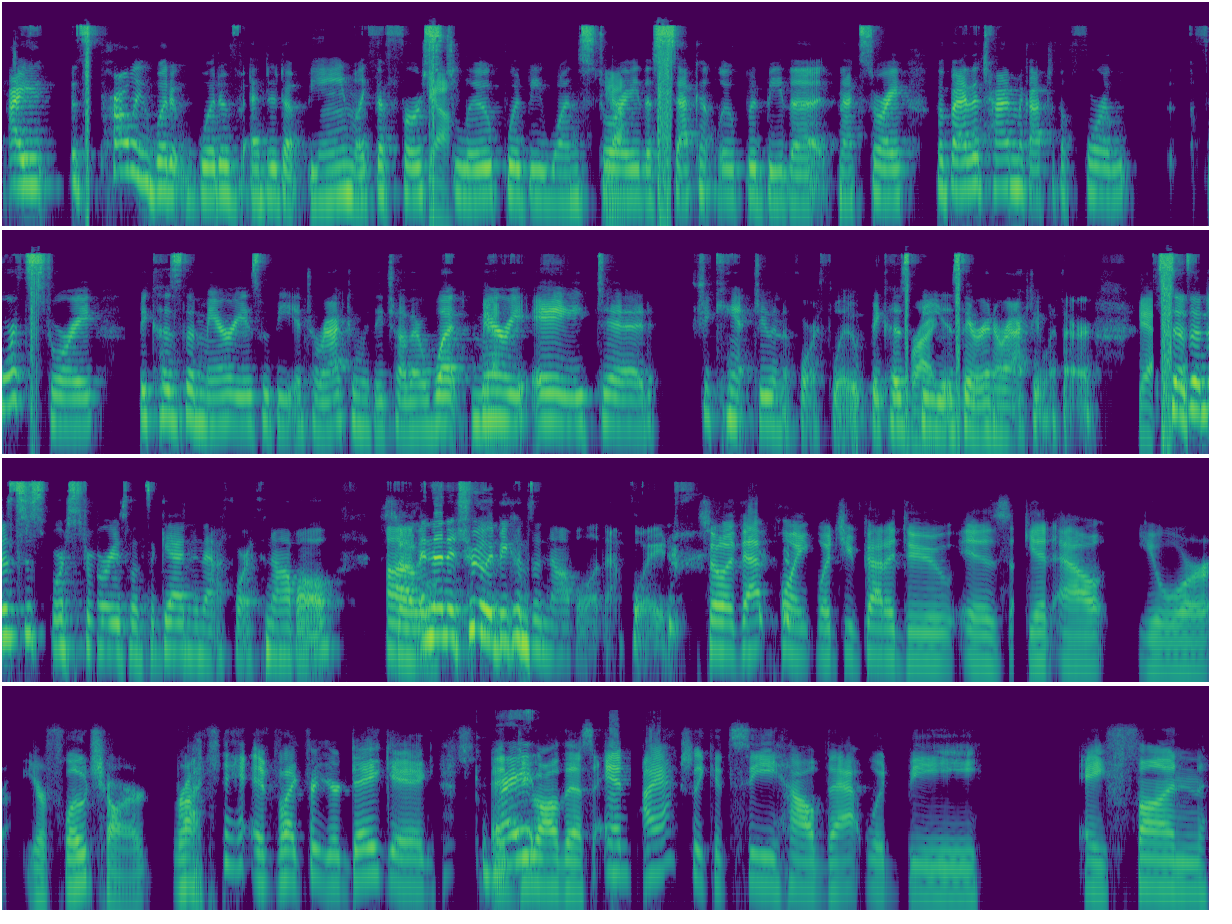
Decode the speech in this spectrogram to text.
I it's probably what it would have ended up being. Like the first yeah. loop would be one story, yeah. the second loop would be the next story. But by the time I got to the four, fourth story, because the Marys would be interacting with each other, what Mary yeah. A did she can't do in the fourth loop because Right. B is there interacting with her. Yeah. So then it's just four stories once again in that fourth novel. um, and then it truly becomes a novel at that point. So at that point, what you've got to do is get out your your flow chart, right? and like for your day gig and Right? do all this. And I actually could see how that would be a fun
